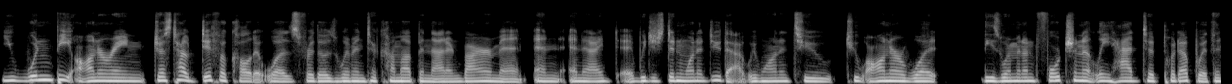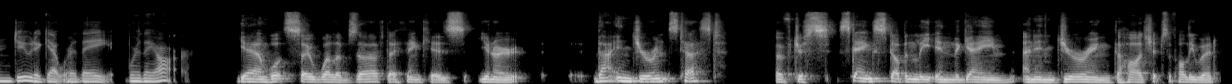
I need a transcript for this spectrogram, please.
you wouldn't be honoring just how difficult it was for those women to come up in that environment. And and I eh, we just didn't want to do that. We wanted to to honor what these women unfortunately had to put up with and do to get where they where they are. Yeah, and what's so well observed, I think, is you know that endurance test of just staying stubbornly in the game and enduring the hardships of Hollywood,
